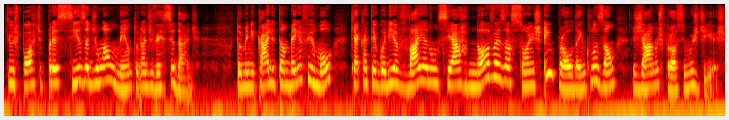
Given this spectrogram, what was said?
que o esporte precisa de um aumento na diversidade. Domenicali também afirmou que a categoria vai anunciar novas ações em prol da inclusão já nos próximos dias.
